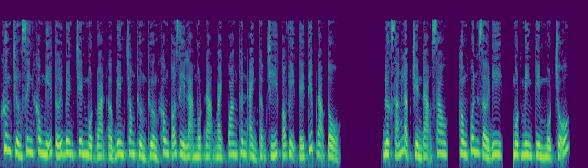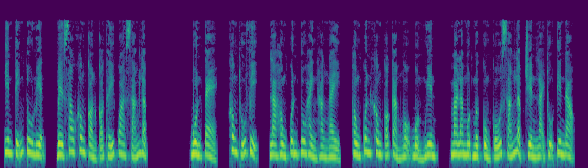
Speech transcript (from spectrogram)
Khương trường sinh không nghĩ tới bên trên một đoạn ở bên trong thường thường không có gì lạ một đạo bạch quang thân ảnh, thậm chí có vị kế tiếp đạo tổ. Được sáng lập truyền đạo sau, hồng quân rời đi, một mình tìm một chỗ, yên tĩnh tu luyện, về sau không còn có thấy qua sáng lập. Buồn tẻ, không thú vị, là hồng quân tu hành hàng ngày, hồng quân không có cảm ngộ bổn nguyên, mà là một mực củng cố sáng lập truyền lại thụ tiên đạo.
